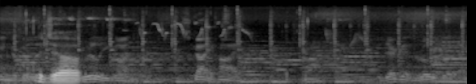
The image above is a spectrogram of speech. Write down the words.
Good job. really gone sky high. They're getting really good at it.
